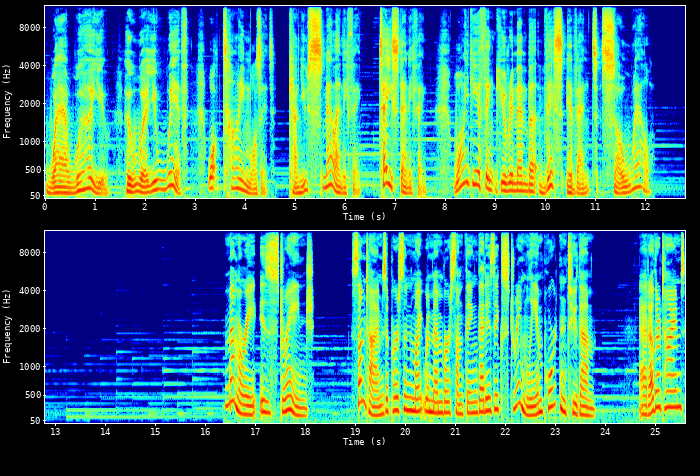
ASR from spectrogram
Where were you? Who were you with? What time was it? Can you smell anything? Taste anything? Why do you think you remember this event so well? Memory is strange. Sometimes a person might remember something that is extremely important to them. At other times,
